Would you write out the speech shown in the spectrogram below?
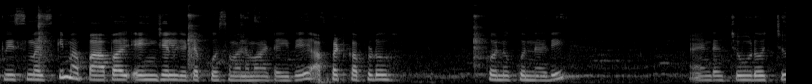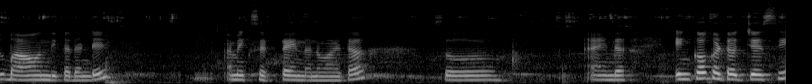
క్రిస్మస్కి మా పాప ఏంజల్ గెటప్ కోసం అన్నమాట ఇది. అప్పటికప్పుడు కొనుక్కున్నది. అండ్ చూడొచ్చు. బాగుంది కదండి. ఆమెకు సెట్ అయిందనమాట సో అండ్ ఇంకొకటి వచ్చేసి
